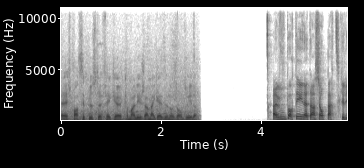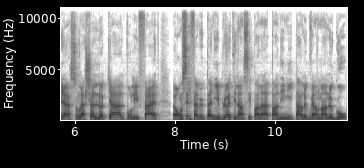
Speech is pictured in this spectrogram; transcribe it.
Euh, je pense que c'est plus le fait que comment les gens magasinent aujourd'hui. Là. Avez-vous porté une attention particulière sur l'achat local pour les fêtes? Euh, on le sait, le fameux panier bleu a été lancé pendant la pandémie par le gouvernement Legault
